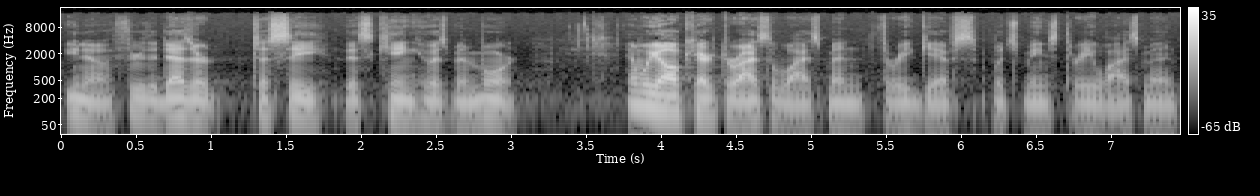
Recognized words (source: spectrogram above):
you know, through the desert to see this king who has been born. And we all characterize the wise men three gifts, which means three wise men.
